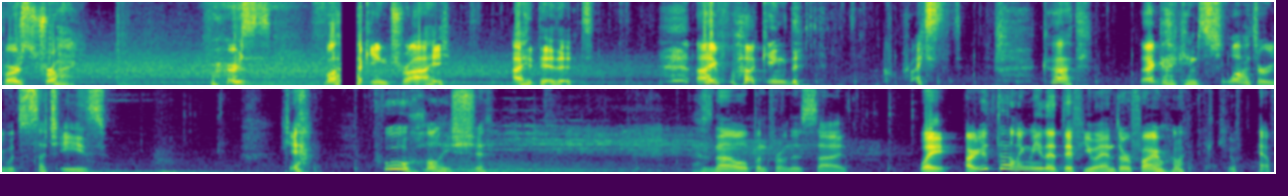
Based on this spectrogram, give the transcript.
First try. First fucking try. I did it. I fucking did. Christ. God. That guy can slaughter you with such ease. Yeah. Whew, holy shit. It's now open from this side. Wait, are you telling me that if you enter Firewall, you have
